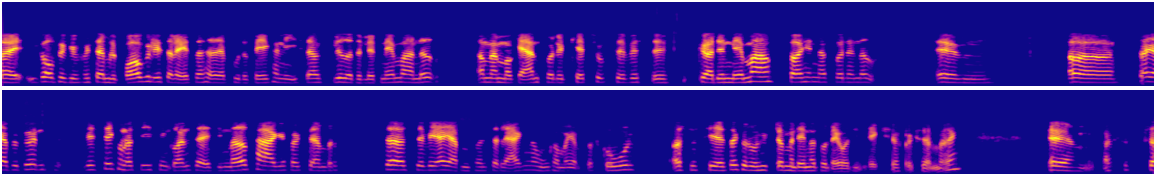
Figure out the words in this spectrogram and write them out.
og i går fik vi for eksempel broccoli-salat, så havde jeg puttet bacon i, så glider det lidt nemmere ned. Og man må gerne få lidt ketchup til, hvis det gør det nemmere for hende at få det ned. Øhm, og så er jeg begyndt, hvis ikke hun har spist sin grøntsag i sin madpakke for eksempel, så serverer jeg dem på en tallerken, når hun kommer hjem fra skole. Og så siger jeg, så kan du hygge dig med det, når du laver din lektier for eksempel. Ikke? Øhm, og så, så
